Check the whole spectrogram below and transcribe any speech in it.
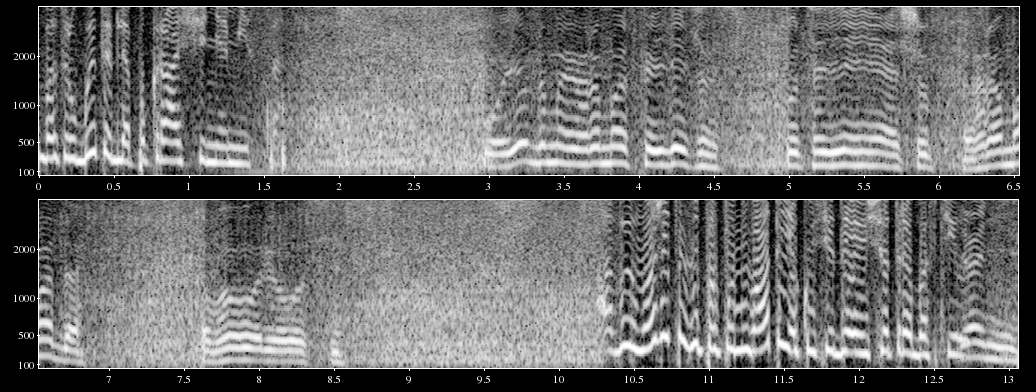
треба зробити для покращення міста? Ой, я думаю, громадська діяльність підсоединяє, щоб громада обговорювала все. А ви можете запропонувати якусь ідею, що треба втілити? Я ні.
